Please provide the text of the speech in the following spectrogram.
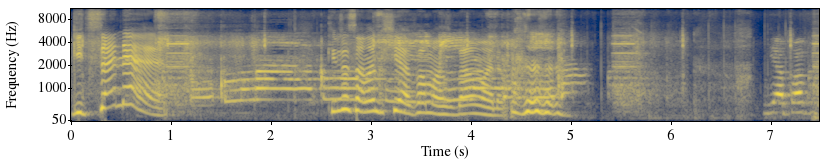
Gitsene. Kimse sana bir şey yapamaz ben varım. Yapabilir.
